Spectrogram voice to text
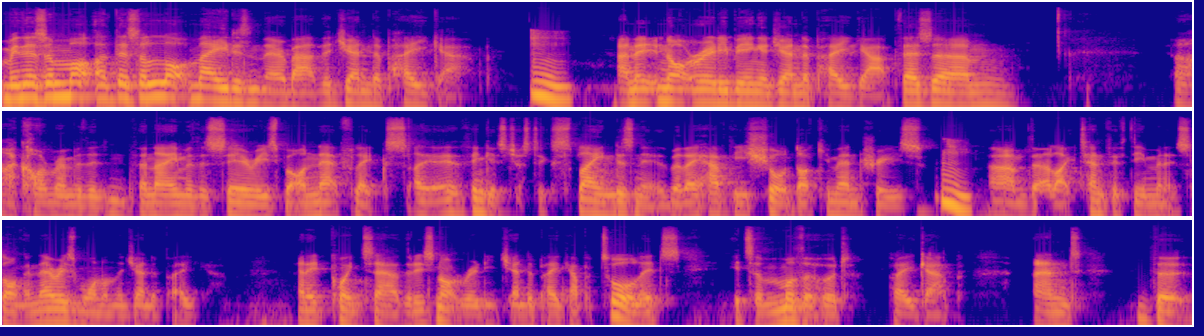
i mean there's a mo- there's a lot made isn't there about the gender pay gap mm. and it not really being a gender pay gap there's um oh, I can't remember the, the name of the series, but on Netflix, I, I, think it's just explained, isn't it? But they have these short documentaries mm. um, that are like 10, 15 minutes long, and there is one on the gender pay gap. And it points out that it's not really gender pay gap at all. It's it's a motherhood pay gap, and the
